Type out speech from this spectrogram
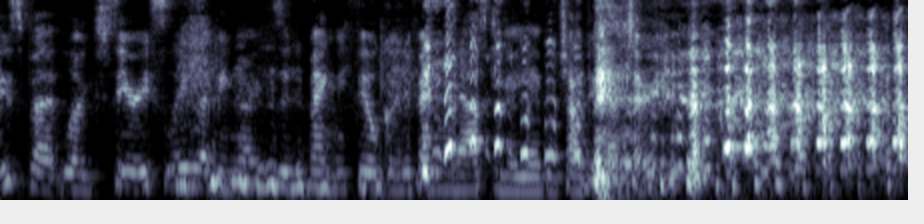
this, but look, seriously, let me know because it'd make me feel good if anyone else can go, yeah, bitch, I do that too.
